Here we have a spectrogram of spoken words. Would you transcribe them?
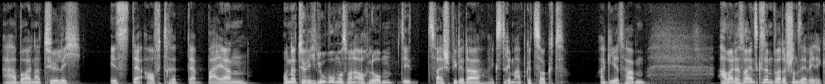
Aber natürlich ist der Auftritt der Bayern und natürlich Lubo muss man auch loben, die zwei Spiele da extrem abgezockt agiert haben. Aber das war insgesamt war das schon sehr wenig.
